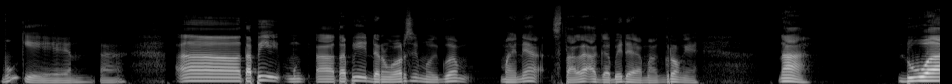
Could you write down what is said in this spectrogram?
mungkin nah uh, tapi uh, tapi Darren Waller sih menurut gue mainnya style agak beda sama Gronk ya nah dua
